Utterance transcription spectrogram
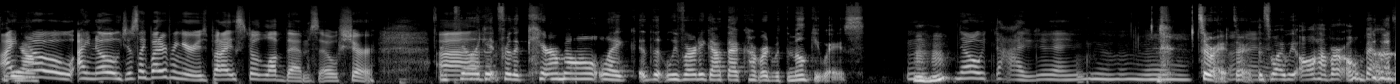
I Yeah. know, I know, just like Butterfingers, but I still love them. So sure. I feel like it for the caramel. Like the, we've already got that covered with the Milky Ways. Mm-hmm. No, I, uh, It's all right. It's all right. That's why we all have our own bags.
